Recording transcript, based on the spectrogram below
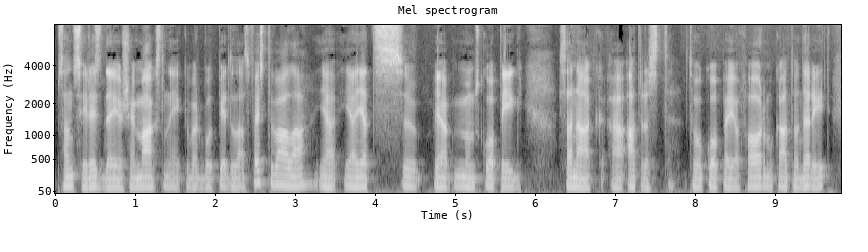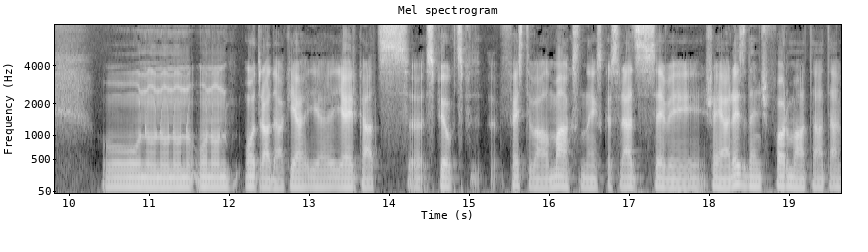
Sansī rezidējošie mākslinieki varbūt piedalās festivālā, ja, ja, ja, tas, ja mums kopīgi uh, sanāk atrast to kopējo formu, kā to darīt. Un, un, un, un, un, un otrādi, ja, ja, ja ir kāds spilgts festivāla mākslinieks, kas redz sevi šajā rezidenču formātā, tā,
